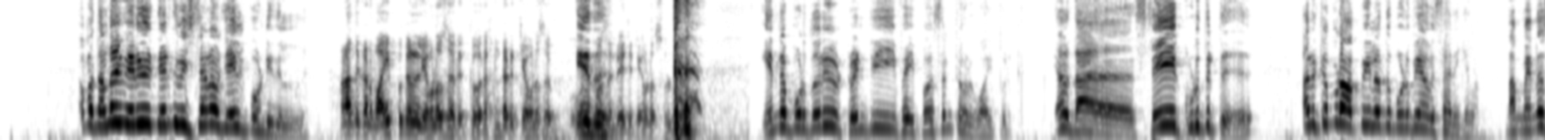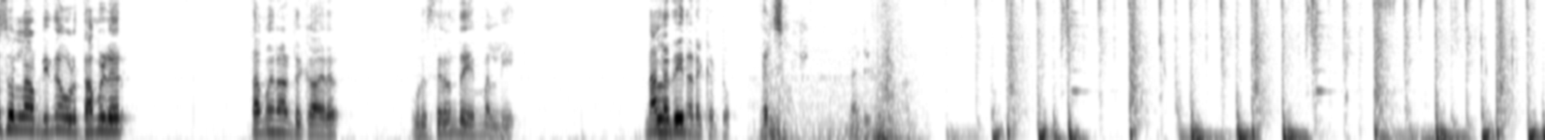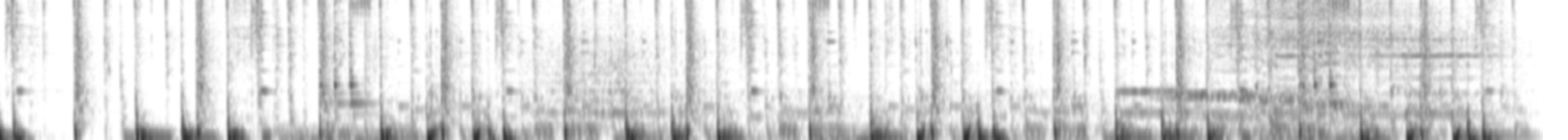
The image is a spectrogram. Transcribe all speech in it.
அப்போ தண்டனை நிறுத்தி நிறுத்தி வச்சுட்டானா ஜெயிலுக்கு போக வேண்டியது இல்லை. ஆனா அதுக்கான வாய்ப்புகள் எவ்வளவு சார் இருக்கு? ஒரு ஹண்ட்ரடுக்கு எவ்வளவு சார்? பர்சன்டேஜ் எவ்வளவு சொல்லுங்க. என்னை பொறுத்தவரை டுவெண்ட்டி ஃபைவ் பர்சன்ட் அவருக்கு வாய்ப்பு இருக்குது ஏன்னா ஸ்டேயை கொடுத்துட்டு அதுக்கப்புறம் அப்பீல் வந்து முழுமையாக விசாரிக்கலாம். நம்ம என்ன சொல்லலாம் அப்படின்னா ஒரு தமிழர் தமிழ்நாட்டுக்காரர் ஒரு சிறந்த எம்எல்ஏ நல்லதே நடக்கட்டும். தட்ஸ் நன்றி.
